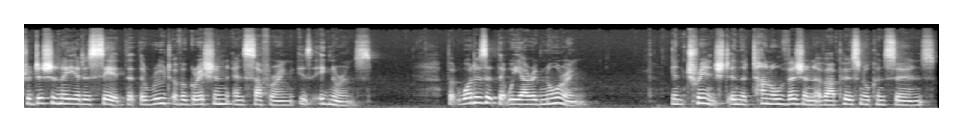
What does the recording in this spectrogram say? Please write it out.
Traditionally, it is said that the root of aggression and suffering is ignorance. But what is it that we are ignoring? Entrenched in the tunnel vision of our personal concerns,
